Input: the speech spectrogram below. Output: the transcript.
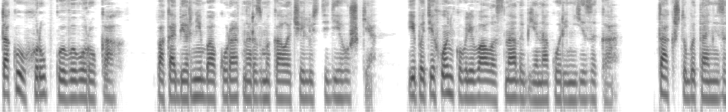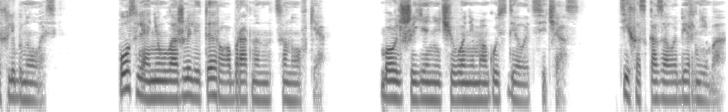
такую хрупкую в его руках, пока Берниба аккуратно размыкала челюсти девушки и потихоньку вливала снадобье на корень языка, так, чтобы та не захлебнулась. После они уложили Теру обратно на циновке. «Больше я ничего не могу сделать сейчас», — тихо сказала Берниба.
